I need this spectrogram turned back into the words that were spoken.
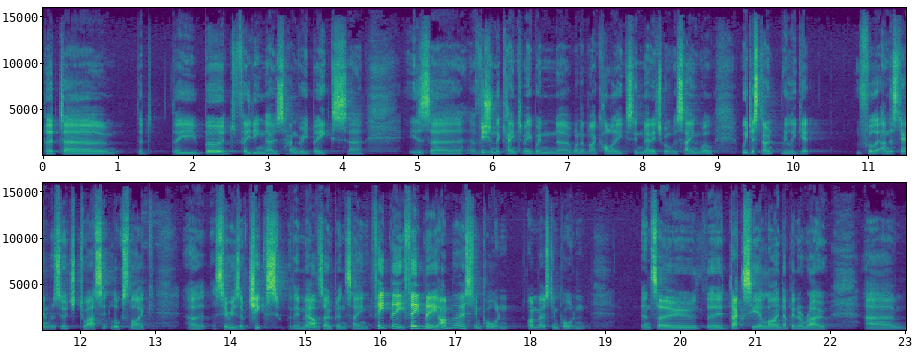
but uh, the the bird feeding those hungry beaks. Uh, is a, a, vision that came to me when one of my colleagues in management was saying, "Well, we just don't really get fully understand research. To us, it looks like a series of chicks with their mouths open saying, Feed me, feed me, I'm most important, I'm most important. And so the ducks here lined up in a row. Um,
